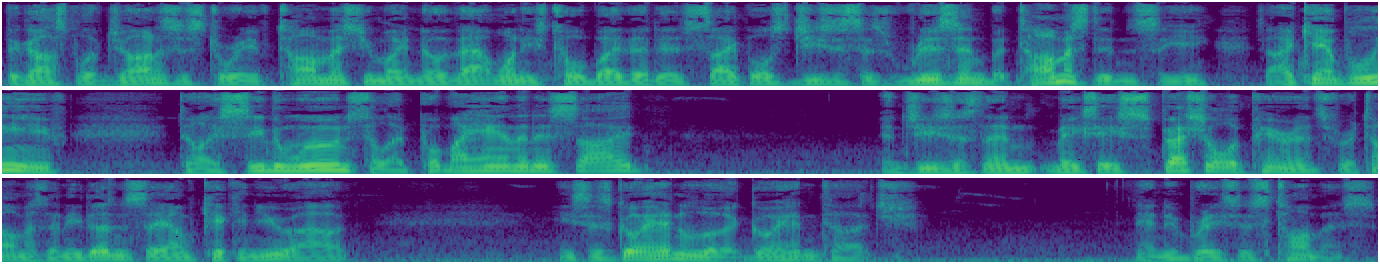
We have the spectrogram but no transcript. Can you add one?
the Gospel of John is the story of Thomas. You might know that one. He's told by the disciples, Jesus has risen, but Thomas didn't see. So I can't believe till I see the wounds, till I put my hand in his side. And Jesus then makes a special appearance for Thomas. And he doesn't say, I'm kicking you out. He says, go ahead and look, go ahead and touch. And embraces Thomas.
